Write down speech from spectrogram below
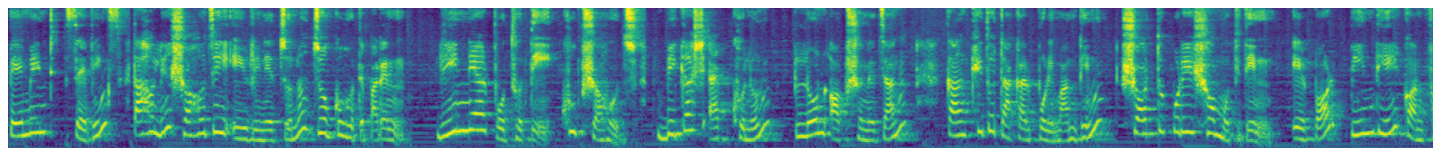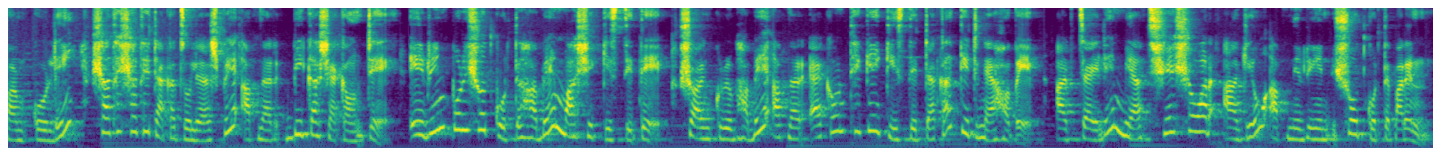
পেমেন্ট সেভিংস তাহলে সহজেই এই ঋণের জন্য যোগ্য হতে পারেন। ঋণ নেয়ার পদ্ধতি খুব সহজ। বিকাশ অ্যাপ খুলুন লোন অপশনে যান, কাঙ্ক্ষিত টাকার পরিমাণ দিন, শর্ত পড়ে সম্মতি দিন। এরপর পিন দিয়ে কনফার্ম করলেই সাথে সাথে টাকা চলে আসবে আপনার বিকাশ অ্যাকাউন্টে। এই ঋণ পরিশোধ করতে হবে মাসিক কিস্তিতে। স্বয়ংক্রিয়ভাবে আপনার অ্যাকাউন্ট থেকে কিস্তির টাকা কেটে নেওয়া হবে। আর চাইলে মেয়াদ শেষ হওয়ার আগেও আপনি ঋণ শোধ করতে পারেন।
